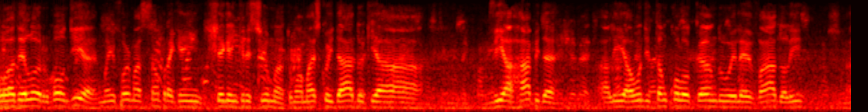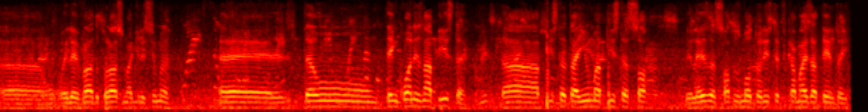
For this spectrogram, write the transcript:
Ô Adelor, bom dia. Uma informação para quem chega em Criciúma, tomar mais cuidado que a via rápida ali aonde estão colocando o elevado ali, uh, elevado próximo a Criciúma. É, então, tem cones na pista, tá, a pista está em uma pista só, beleza? Só para os motoristas ficar mais atentos aí.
